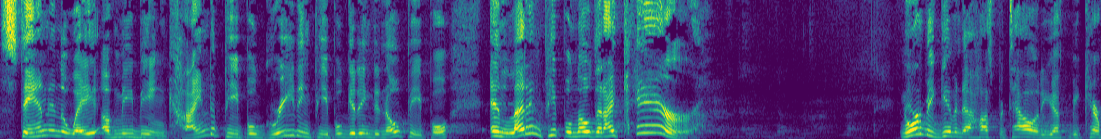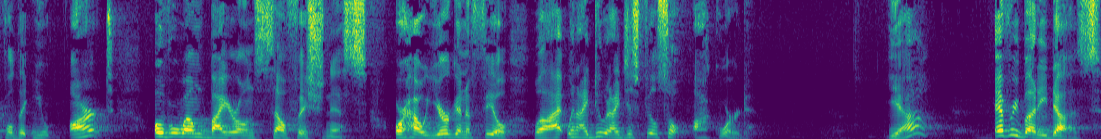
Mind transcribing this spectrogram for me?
stand in the way of me being kind to people, greeting people, getting to know people, and letting people know that I care. In order to be given to hospitality, you have to be careful that you aren't overwhelmed by your own selfishness or how you're going to feel. Well, I, when I do it, I just feel so awkward. Yeah, everybody does.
